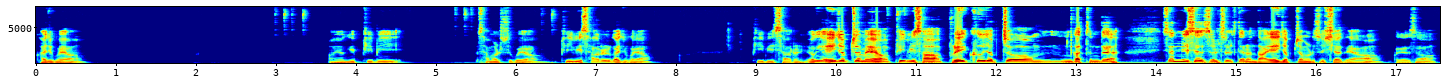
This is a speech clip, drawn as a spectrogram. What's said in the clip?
가지고요. 어, 여기 PB3을 쓰고요. PB4를 가지고요. PB4를 여기 A 접점이에요. PB4 브레이크 접점 같은데 셋 리셋을 쓸 때는 다 A 접점을 쓰셔야 돼요. 그래서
